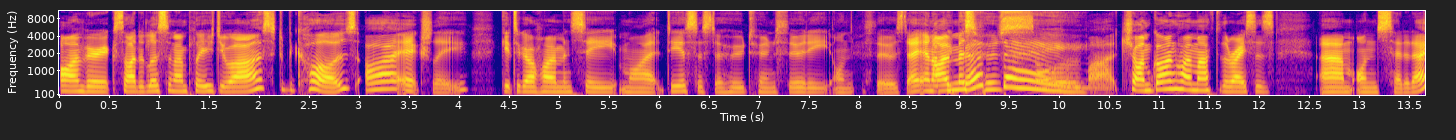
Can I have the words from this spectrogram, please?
I'm very excited. Listen, I'm pleased you asked because I actually get to go home and see my dear sister who turned 30 on Thursday, and I Happy miss her so birthday. much. I'm going home after the races um, on Saturday,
